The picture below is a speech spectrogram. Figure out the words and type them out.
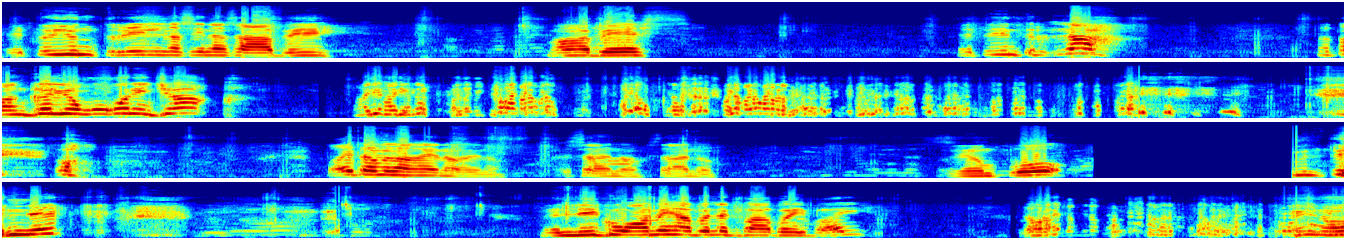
Ito yung trail na sinasabi. Mga bes. Ito yung trail. Lah! Natanggal yung kuko ni Jack. oh. Pakita mo lang ano, ano. Sa ano, sa ano. Ayan po. Tinik. Naligo kami habang nagbabaybay. Ayun o.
